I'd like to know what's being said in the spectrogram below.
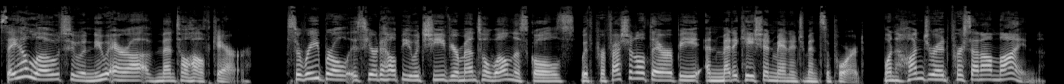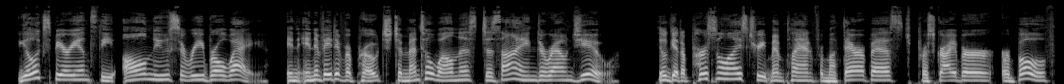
Say hello to a new era of mental health care. Cerebral is here to help you achieve your mental wellness goals with professional therapy and medication management support. 100% online. You'll experience the all new Cerebral Way, an innovative approach to mental wellness designed around you. You'll get a personalized treatment plan from a therapist, prescriber, or both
